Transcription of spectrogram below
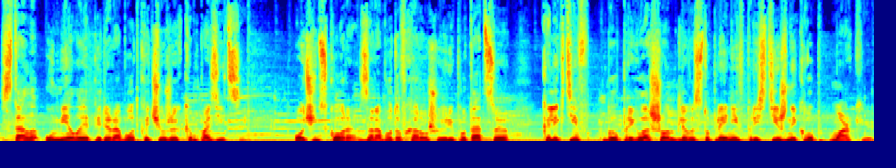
стала умелая переработка чужих композиций – очень скоро, заработав хорошую репутацию, коллектив был приглашен для выступлений в престижный клуб «Маркью».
